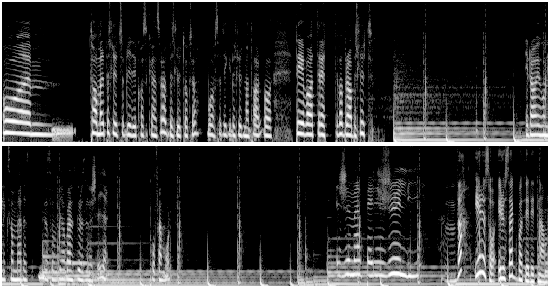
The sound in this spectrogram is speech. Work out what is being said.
Och um, tar man ett beslut så blir det konsekvenser av ett beslut också, oavsett vilket beslut man tar. Och det var ett rätt, det var bra beslut. Idag är hon liksom världens, alltså, vi har världens gulligaste lilla tjejer på fem år. Je m'appelle Julie. Va? Är det så? Är du säker på att det är ditt namn?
